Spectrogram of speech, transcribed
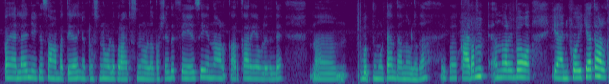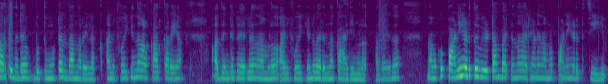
അപ്പോൾ എല്ലാവരും ചോദിക്കും സാമ്പത്തികമല്ല പ്രശ്നമുള്ളൂ പ്രശ്നമുള്ളൂ? പക്ഷേ ഇത് ഫേസ് ചെയ്യുന്ന ആൾക്കാർക്ക് അറിയാവുള്ളൂ ഇതിന്റെ ബുദ്ധിമുട്ട് എന്താണെന്നുള്ളത് ഇപ്പോൾ കടം എന്ന് പറയുമ്പോൾ ഈ അനുഭവിക്കാത്ത ആൾക്കാർക്ക് ഇതിന്റെ ബുദ്ധിമുട്ട് എന്താണെന്നറിയില്ല. അനുഭവിക്കുന്ന ആൾക്കാർക്കറിയാം. അതിന്റെ പേരിൽ നമ്മൾ അനുഭവിക്കേണ്ടി വരുന്ന കാര്യങ്ങൾ. അതായത് നമുക്ക് പണിയെടുത്ത് വീട്ടാൻ പറ്റുന്ന കാര്യമാണെങ്കിൽ നമ്മൾ പണിയെടുത്ത് ചെയ്യും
